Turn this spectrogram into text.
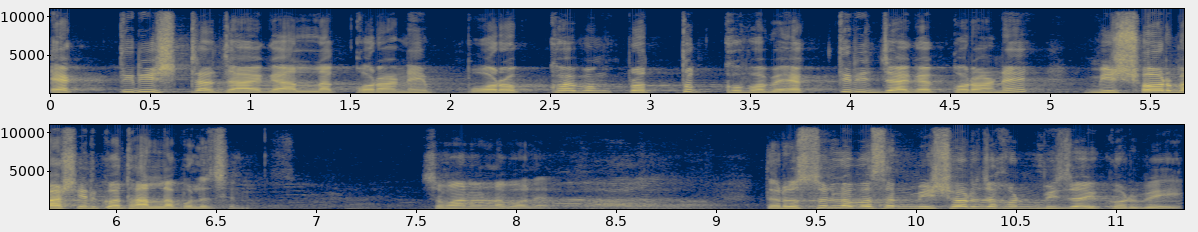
একত্রিশটা জায়গা আল্লাহ কোরআনে পরোক্ষ এবং প্রত্যক্ষভাবে একত্রিশ জায়গা কোরআনে মিশরবাসীর কথা আল্লাহ বলেছেন। সোমান আল্লাহ বলেন। তো রসুল্লাহ বসেন মিশর যখন বিজয় করবে,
